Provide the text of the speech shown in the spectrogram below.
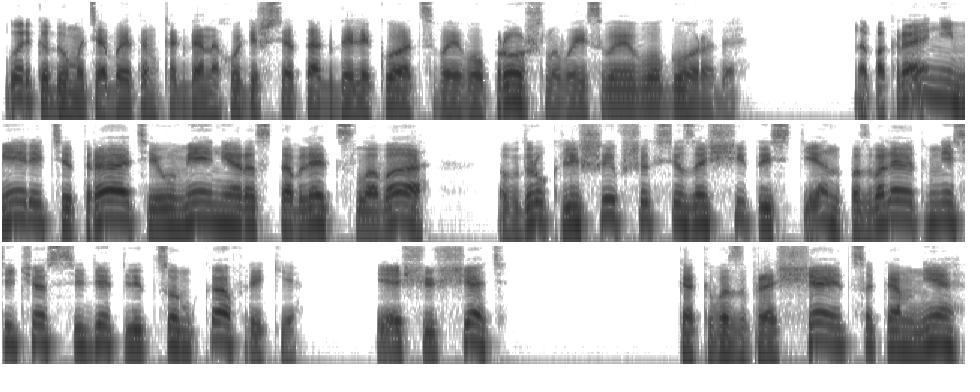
Горько думать об этом, когда находишься так далеко от своего прошлого и своего города. Но, по крайней мере, тетрадь и умение расставлять слова, вдруг лишившихся защиты стен, позволяют мне сейчас сидеть лицом к Африке и ощущать, как возвращается ко мне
